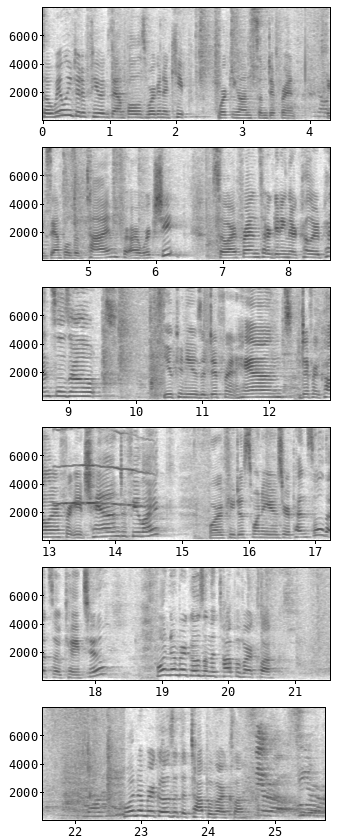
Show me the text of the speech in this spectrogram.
So we only did a few examples. We're going to keep working on some different examples of time for our worksheet. So our friends are getting their colored pencils out. You can use a different hand, different color for each hand if you like. Or if you just want to use your pencil, that's okay too. What number goes on the top of our clock? What number goes at the top of our clock? Zero. Zero.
